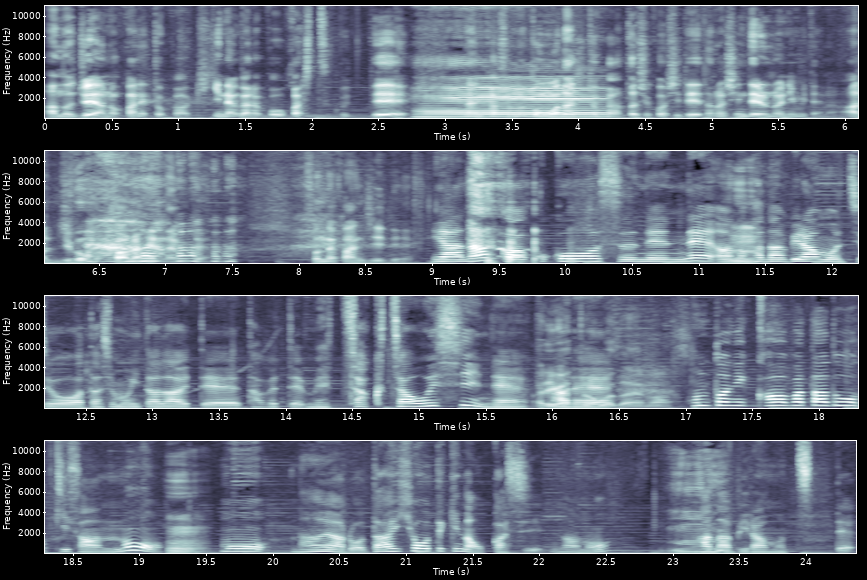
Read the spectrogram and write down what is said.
あの除夜の鐘とか聞きながらこうお菓子作って、へなんかその友達とーか年越しで楽しんでるのにみたいな。あ自分も変わらへんなみたいな。そんな感じで。いやなんかここ数年ね あのうん。花びら餅を私もいただいて食べてめちゃくちゃ美味しいねありがとうごれざいます。本当に川端同期さんのうん、もうなんやろ代表的なお菓子なの、うん。花びら餅って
